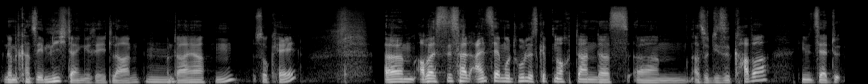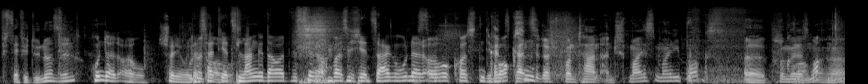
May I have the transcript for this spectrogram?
Und damit kannst du eben nicht dein Gerät laden. Von daher, hm, ist okay. Ähm, aber es ist halt eins der Module. Es gibt noch dann das, ähm, also diese Cover, die sehr, sehr viel dünner sind. 100 Euro. Entschuldigung, 100 das hat Euro. jetzt lang gedauert. Wisst ihr noch, was ich jetzt sage? 100 Euro kosten die kannst, Boxen. Kannst du das spontan anschmeißen, mal die Box? Äh, Können wir das machen? Ja?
